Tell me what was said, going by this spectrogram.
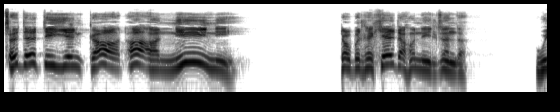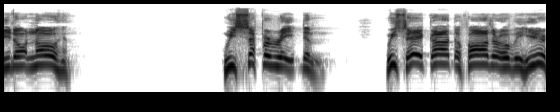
Tzedetiyin God a anini. We don't know him. We separate them. We say God the Father over here,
